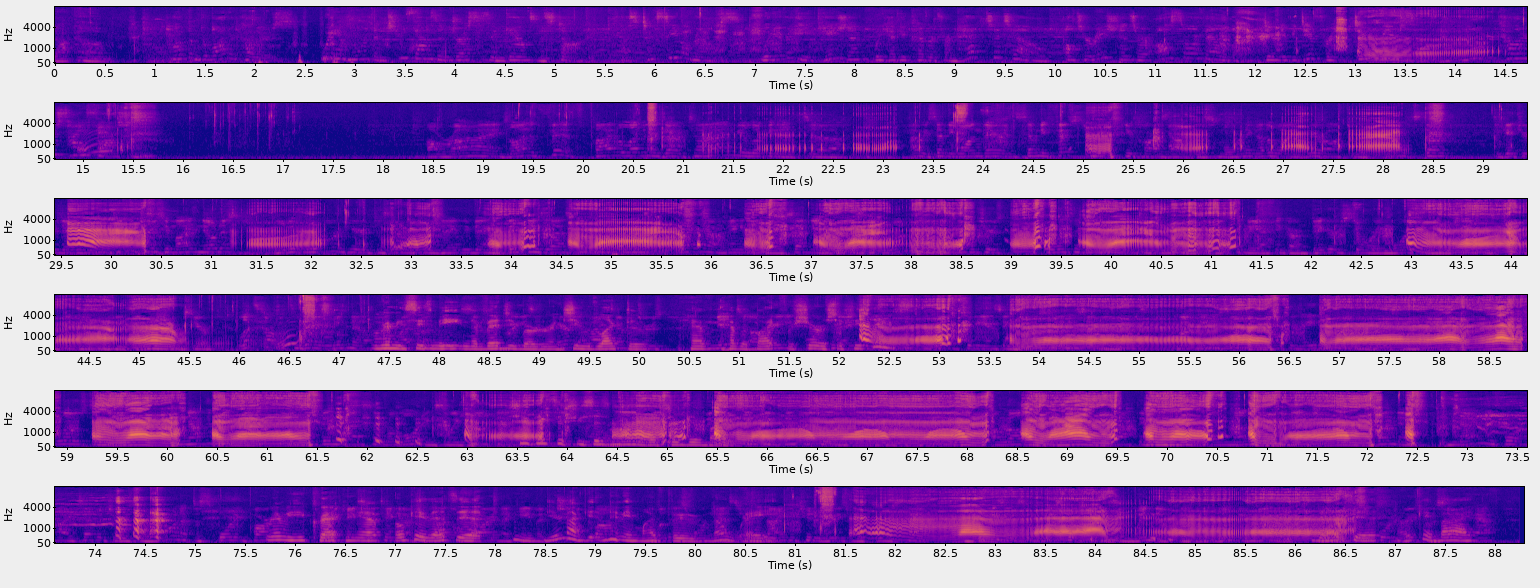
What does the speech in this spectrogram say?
RealRealReview.com. Welcome to Watercolors. We have more than 2,000 dresses and gowns in stock, plus tuxedo rounds. Whatever the occasion, we have you covered from head to toe. Alterations are also available. Dare to be different. Watercolors High Fashion. All right, July the 5th, 511 is our time. You're looking at uh, Highway 71 there and 75th Street. A few cars out this morning. Otherwise, Remi sees me eating a veggie burger and she would like to have have a bite for sure. So she thinks. She thinks if she says mommy that she'll do. Remi, you crack me up. Okay, that's it. You're not getting any of my food. No way. That's it. Okay, bye.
